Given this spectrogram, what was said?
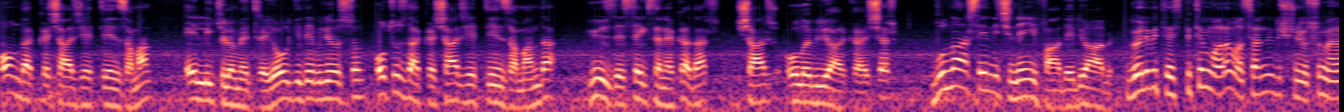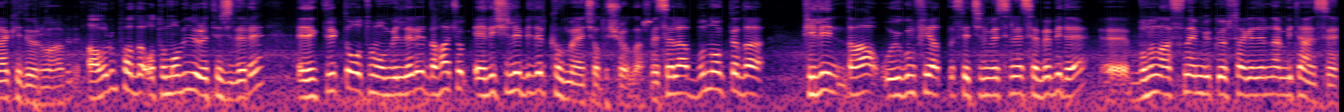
10 dakika şarj ettiğin zaman 50 kilometre yol gidebiliyorsun. 30 dakika şarj ettiğin zaman da %80'e kadar şarj olabiliyor arkadaşlar. Bunlar senin için ne ifade ediyor abi? Böyle bir tespitim var ama sen ne düşünüyorsun merak ediyorum abi. Avrupa'da otomobil üreticileri elektrikli otomobilleri daha çok erişilebilir kılmaya çalışıyorlar. Mesela bu noktada pilin daha uygun fiyatlı seçilmesinin sebebi de e, bunun aslında en büyük göstergelerinden bir tanesi.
